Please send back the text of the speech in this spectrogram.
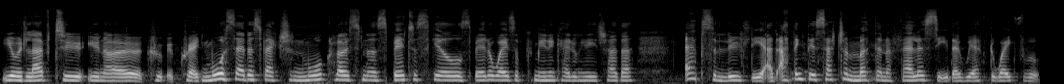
you would love to, you know, cr- create more satisfaction, more closeness, better skills, better ways of communicating with each other Absolutely. I, I, think there's such a myth and a fallacy that we have to wait for,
